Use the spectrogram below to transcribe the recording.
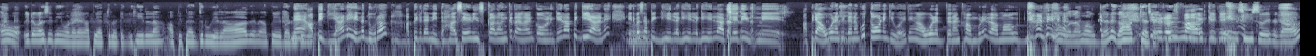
ඕ ඉටවසිති හොන දැන් අපි ඇතුළට ගිහිල්ලා අපි පැදුරු වෙලාගෙන අපේ බඩ නෑ අපි ගියාන හෙන්න දුරක්. අපිට දැන් නිදහසේ නිස්කලංක තැන කෝන කියලා අපි ගියානේ. ඉටපස අපි ගිහිල්ල ගිහිල්ල ගිහිල්ල අපි තින්නේ අපිට අවුව නැති තැනකු තෝන කිව ඉතින් අවුව නැති තැන කම්බුණේ ළමා උද්‍යානය. ඕලම උද්‍යාන ගහක් park එකේ. සීසෝ එක ගාව.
